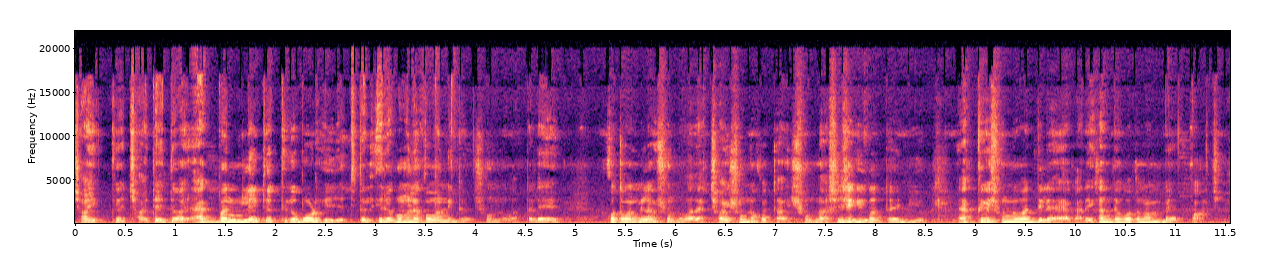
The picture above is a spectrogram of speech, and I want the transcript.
ছয়কে ছয়, তাই তো? একবার নিলেই তো এর থেকে বড় হয়ে যাচ্ছে। তাহলে এরকম হলে কমান নিতে হয়? শূন্যবার তাহলে কতবার নিলাম? শূন্যবার এক ছয় শূন্য কত হয়? শূন্য। আর শেষে কী করতে হয়? বিয়োগ। এক থেকে শূন্যবার দিলে এক। আর এখান থেকে কত নামবে? পাঁচ।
